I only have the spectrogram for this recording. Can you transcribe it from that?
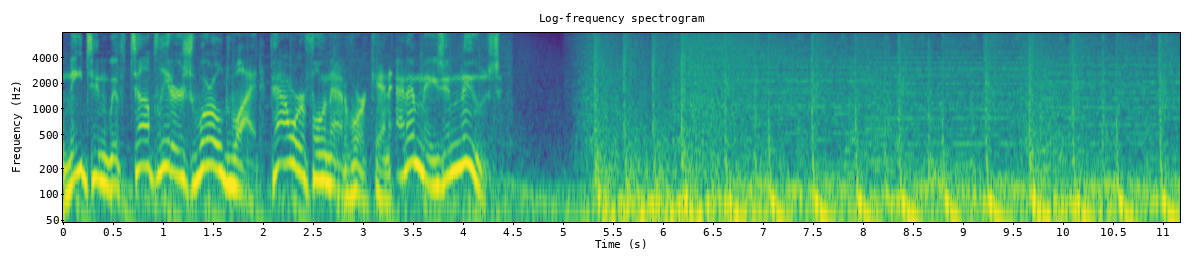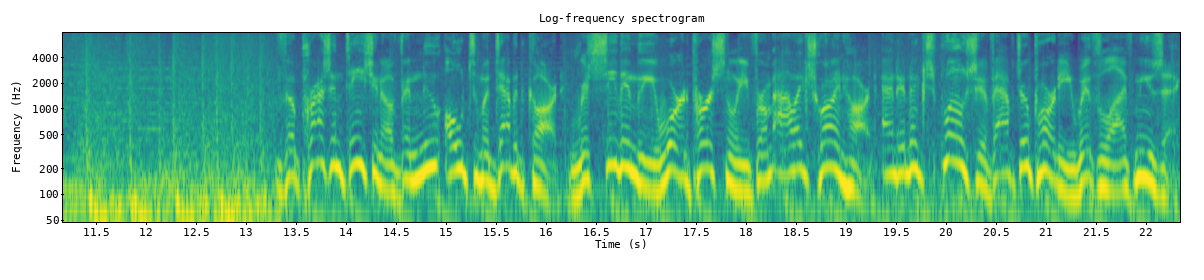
meeting with top leaders worldwide, powerful networking, and amazing news. The presentation of the new Ultima debit card, receiving the award personally from Alex Reinhardt, and an explosive after party with live music.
